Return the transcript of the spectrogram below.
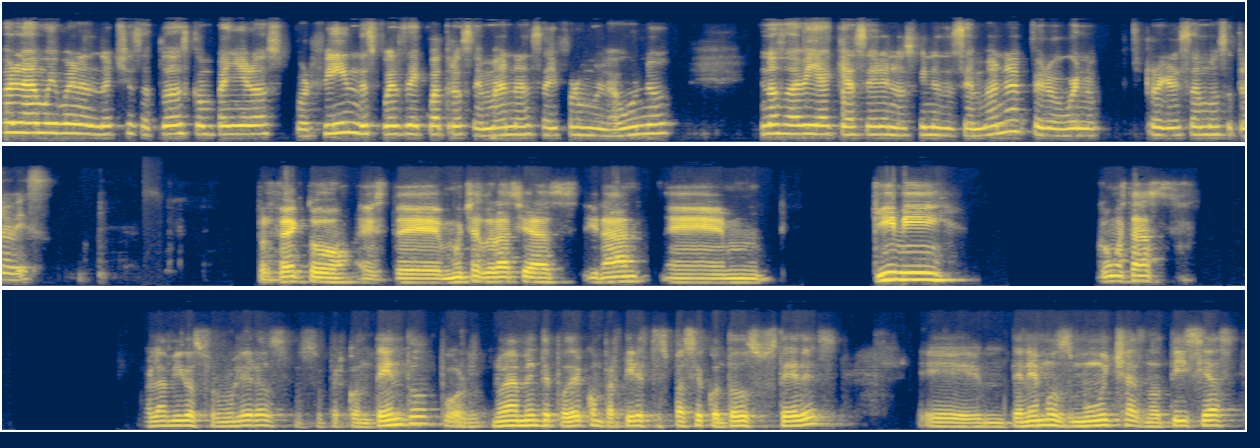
Hola, muy buenas noches a todos compañeros. Por fin, después de cuatro semanas hay Fórmula 1. No sabía qué hacer en los fines de semana, pero bueno, regresamos otra vez. Perfecto. Este, muchas gracias, Irán. Em, Kimi, ¿cómo estás? Hola amigos formuleros, súper contento por nuevamente poder compartir este espacio con todos ustedes. Em, tenemos muchas noticias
